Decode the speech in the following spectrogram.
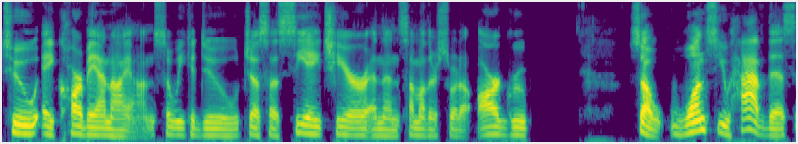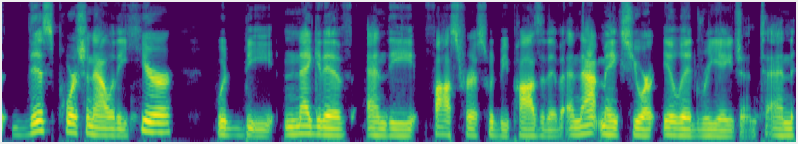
to a carbanion. So we could do just a CH here and then some other sort of R group. So once you have this, this portionality here would be negative and the phosphorus would be positive, and that makes your ylid reagent. And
